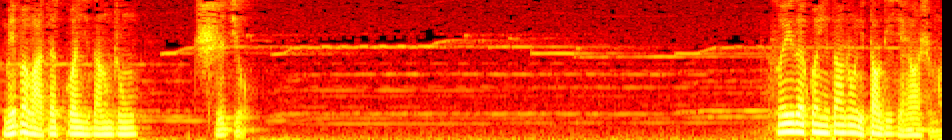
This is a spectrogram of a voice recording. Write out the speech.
没办法在关系当中持久。所以在关系当中，你到底想要什么？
